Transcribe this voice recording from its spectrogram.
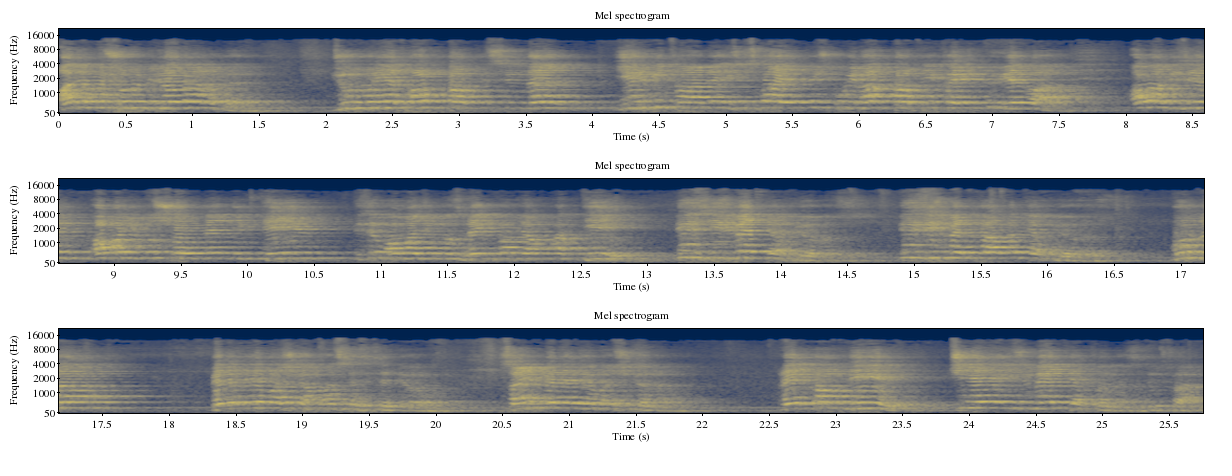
Acaba şunu biliyorlar mı? Cumhuriyet Halk Partisi'nden 20 tane istifa etmiş bugün AK Parti'ye kayıtlı üye var. Ama bizim amacımız şovmenlik değil, bizim amacımız reklam yapmak değil. Biz hizmet yapıyoruz. Biz hizmetkarlık yapıyoruz. Burada belediye başkanına sesleniyorum. Sayın belediye başkanı, reklam değil, Çin'e hizmet yapınız lütfen.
